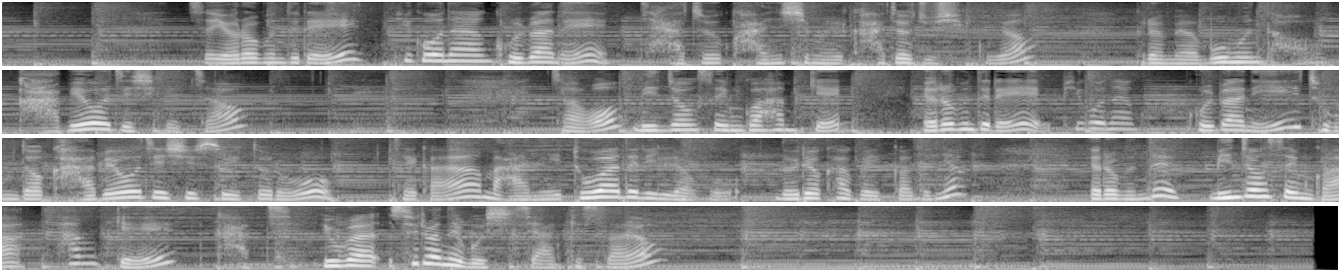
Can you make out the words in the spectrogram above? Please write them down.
여러분들의 피곤한 골반에 자주 관심을 가져주시고요. 그러면 몸은 더 가벼워지시겠죠? 네. 저 민정쌤과 함께 여러분들의 피곤한 골반이 조금 더 가벼워지실 수 있도록 제가 많이 도와드리려고 노력하고 있거든요. 여러분들 민정쌤과 함께 같이 요가 수련해 보시지 않겠어요?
